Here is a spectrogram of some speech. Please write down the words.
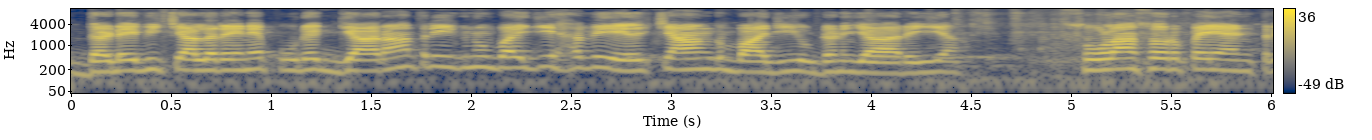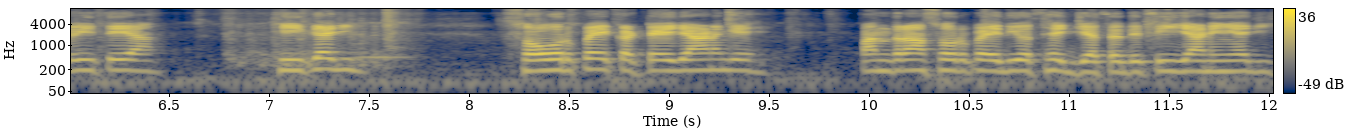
ਦੜੇ ਵੀ ਚੱਲ ਰਹੇ ਨੇ ਪੂਰੇ। 11 ਤਰੀਕ ਨੂੰ ਬਾਈ ਜੀ ਹਵੇਲ ਚਾਂਗ ਬਾਜੀ ਉੱਡਣ ਜਾ ਰਹੀ ਆ। 1600 ਰੁਪਏ ਐਂਟਰੀ ਤੇ ਆ। ਠੀਕ ਹੈ ਜੀ। 100 ਰੁਪਏ ਕੱਟੇ ਜਾਣਗੇ। 1500 ਰੁਪਏ ਦੀ ਉੱਥੇ ਜਿੱਤ ਦਿੱਤੀ ਜਾਣੀ ਹੈ ਜੀ।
